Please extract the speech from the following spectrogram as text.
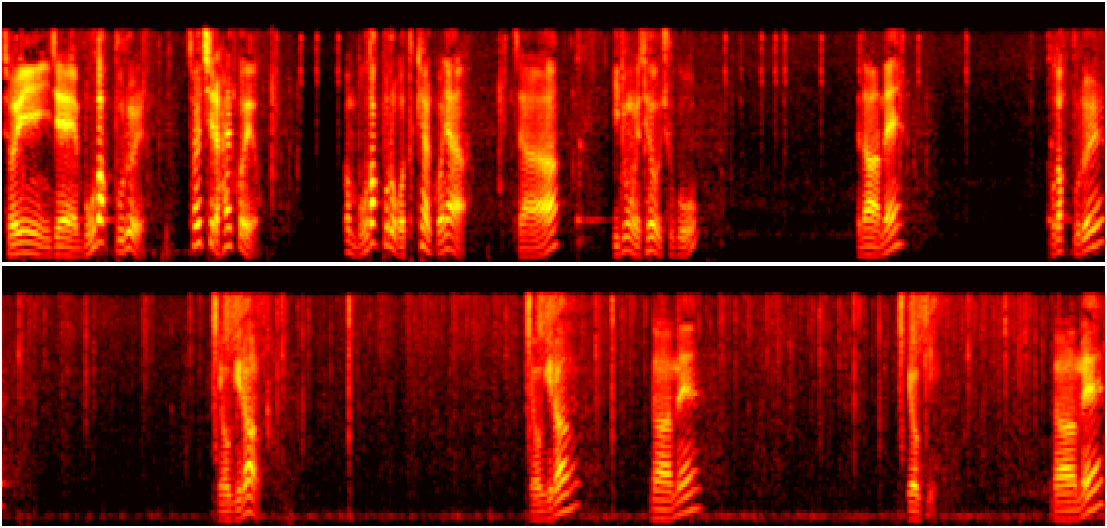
저희 이제 모닥불을 설치를 할 거예요. 그럼 모닥불을 어떻게 할 거냐? 자 이동을 세워주고 그 다음에 모닥불을 여기랑 여기랑 그 다음에 여기. 그 다음에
